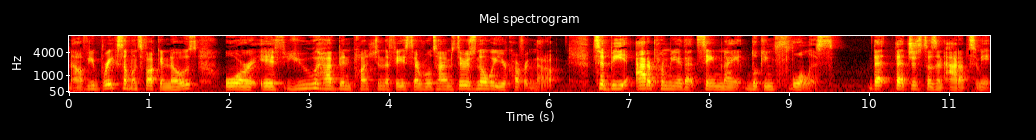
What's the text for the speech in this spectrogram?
Now, if you break someone's fucking nose or if you have been punched in the face several times, there's no way you're covering that up. To be at a premiere that same night looking flawless that that just doesn't add up to me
